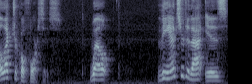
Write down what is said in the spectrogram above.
electrical forces. Well, the answer to that is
